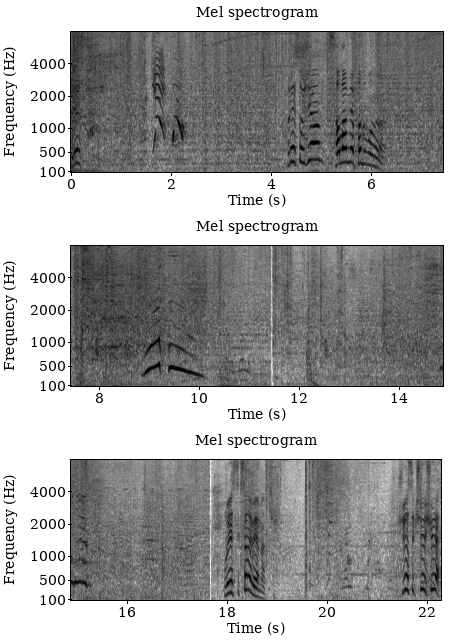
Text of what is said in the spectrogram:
Pres. Pres hocam. Salam yapalım onu. Buraya sıksana bir hemen. Şuraya sık şuraya şuraya.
